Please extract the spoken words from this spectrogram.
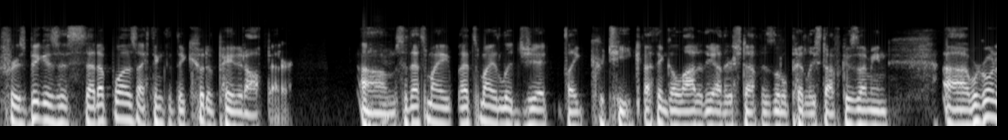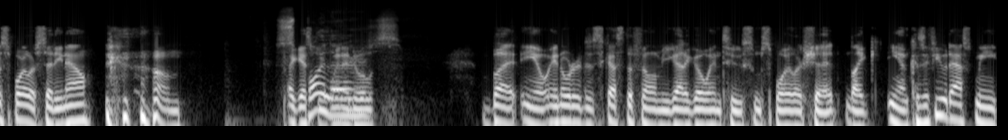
for as big as this setup was. I think that they could have paid it off better. Um, so that's my that's my legit like critique. I think a lot of the other stuff is little piddly stuff because I mean, uh, we're going to spoiler city now. um, I guess we went into a- but you know in order to discuss the film you got to go into some spoiler shit like you know because if you would ask me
